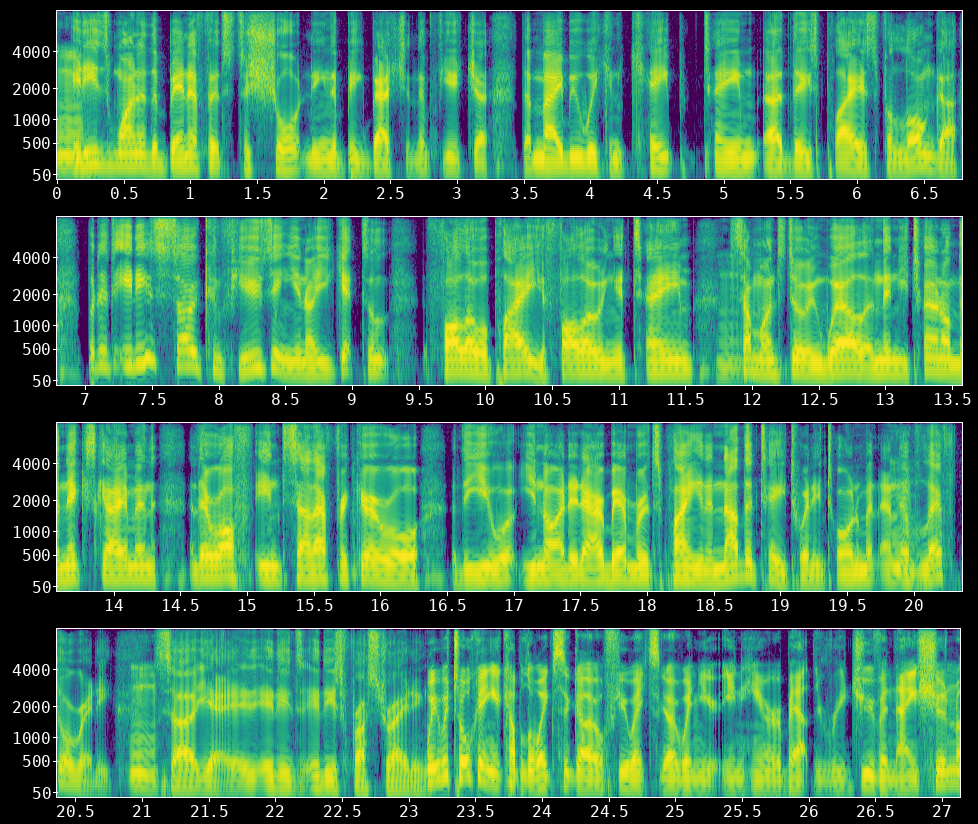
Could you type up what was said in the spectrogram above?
Mm. It is one of the benefits to shortening the Big Bash in the future that maybe we can keep team uh, these players for longer. But it, it is so confusing. You know, you get to follow a player, you're following a team, mm. someone's doing well, and then you turn on the next game and, and they're off in South Africa or the U- United Arab Emirates playing in another T20 tournament and they've mm. left already. Mm. So yeah, it, it is it is frustrating. We were talking a couple of weeks ago, a few weeks ago, when you're in here about the rejuvenation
